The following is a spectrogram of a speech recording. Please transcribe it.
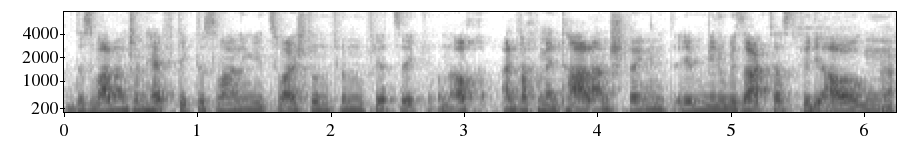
das war dann schon heftig, das waren irgendwie 2 Stunden 45 und auch einfach mental anstrengend, eben wie du gesagt hast, für die Augen. Ja.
